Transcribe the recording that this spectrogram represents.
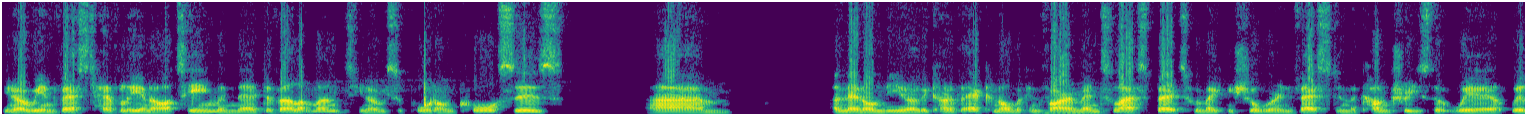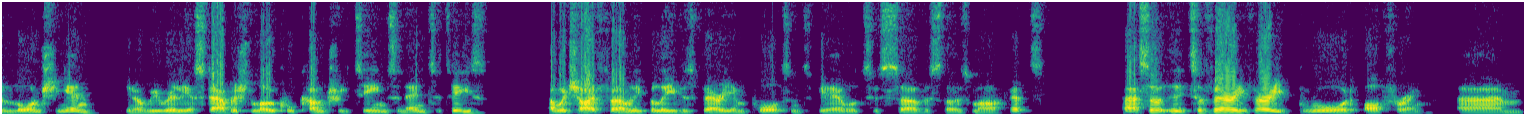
you know, we invest heavily in our team and their development. You know, we support on courses, um, and then on the you know the kind of economic, environmental aspects, we're making sure we're investing in the countries that we're we're launching in. You know, we really establish local country teams and entities uh, which I firmly believe is very important to be able to service those markets. Uh, so it's a very, very broad offering. Um,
